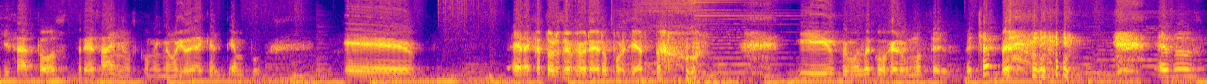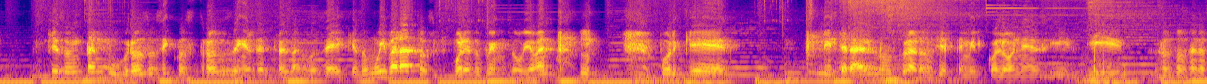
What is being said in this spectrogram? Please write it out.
quizá dos, tres años con mi novio de aquel tiempo. Eh, era 14 de febrero, por cierto. y fuimos a coger un motel de Chepe. Esos que son tan mugrosos y costosos en el centro de San José, que son muy baratos. Por eso fuimos, obviamente. Porque literal nos cobraron 7 mil colones y, y los dos eran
